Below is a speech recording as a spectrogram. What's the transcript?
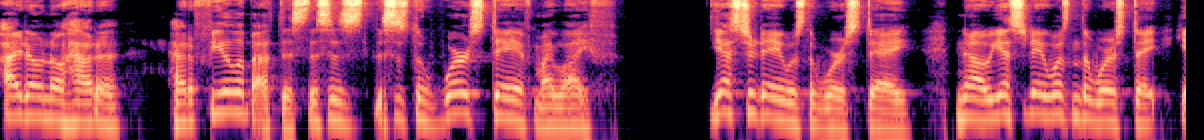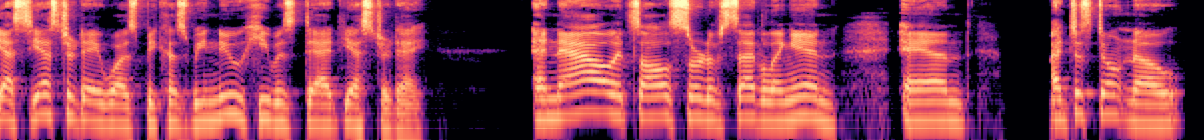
I don't know how to how to feel about this. This is this is the worst day of my life. Yesterday was the worst day. No, yesterday wasn't the worst day. Yes, yesterday was because we knew he was dead yesterday. And now it's all sort of settling in and I just don't know.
